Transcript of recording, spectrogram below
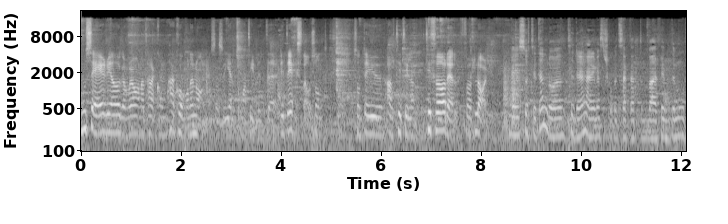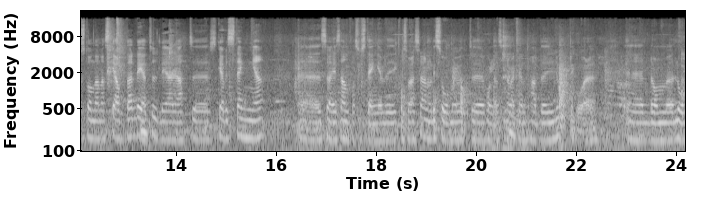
hon ser i ögonvrån att här, kom, här kommer det någon och sen så hjälper man till lite, lite extra och sånt. Sånt är ju alltid till, till fördel för ett lag. Vi har ju suttit ändå tidigare här i mästerskapet och sagt att varför inte motståndarna scoutar det tydligare att eh, ska vi stänga eh, Sveriges anfall så stänger vi Kosovare och det såg man ju att eh, holländskarna verkligen hade gjort igår. Eh, de låg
